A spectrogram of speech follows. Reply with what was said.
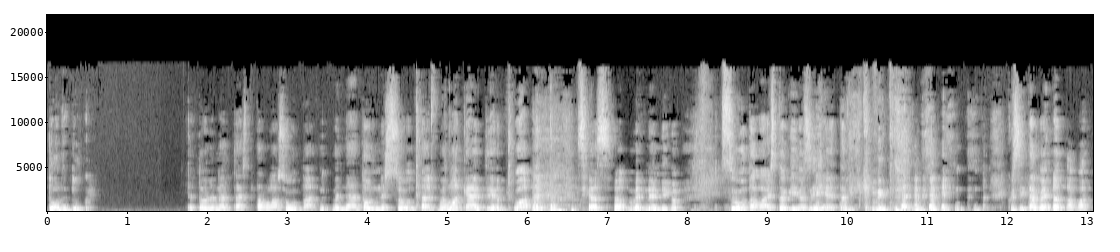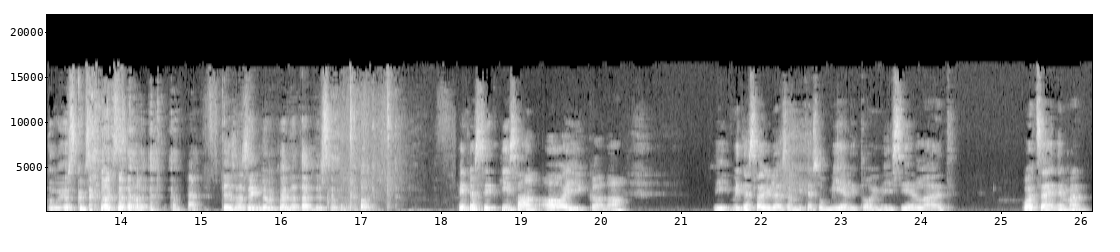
Toinen tuki. Ja toinen näyttää sitä tavallaan suuntaan, että nyt mennään tonne suuntaan, että me ollaan käyty jo tuolla. Jos on mennyt niin kuin suuntavaistokin jo siihen, että mikä pitää mennä. Kun sitä meillä tapahtuu joskus tässä. Miten sä sinne, mennään tänne suuntaan. Mitäs sitten kisan aikana? Niin, miten sä yleensä, miten sun mieli toimii siellä? Et, koet sä enemmän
